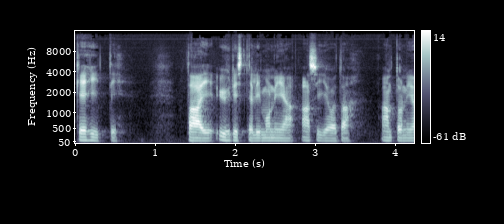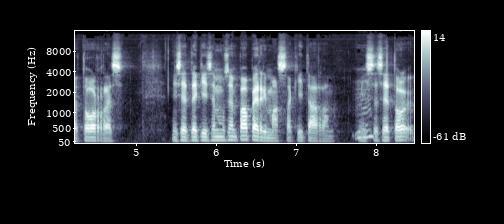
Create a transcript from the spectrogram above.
kehitti tai yhdisteli monia asioita, Antonio Torres, niin se teki semmoisen paperimassa kitaran, missä mm. se to-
